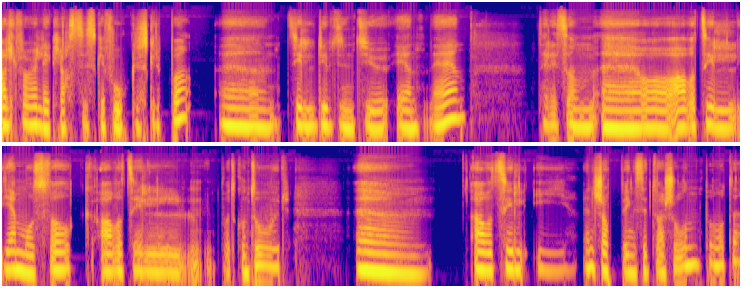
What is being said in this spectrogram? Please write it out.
alt fra veldig klassiske fokusgrupper uh, til dybdeintervju én til liksom uh, Og av og til hjemme hos folk, av og til på et kontor. Av og til i en shoppingsituasjon, på en måte.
